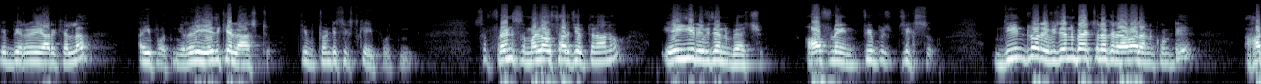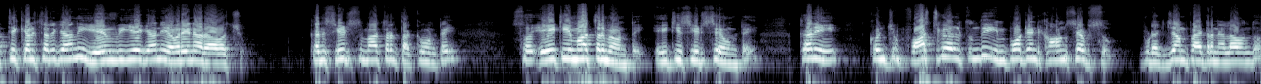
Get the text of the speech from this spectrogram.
ఫిఫ్ ఇరవై ఆరుకల్లా అయిపోతుంది. ఇరవై ఐదుకే లాస్ట్ ఫిఫ్ ట్వంటీ సిక్స్త్కి అయిపోతుంది. సో ఫ్రెండ్స్ మళ్ళీ ఒకసారి చెప్తున్నాను. ఏఈ రివిజన్ బ్యాచ్ ఆఫ్లైన్ ఫిఫ్ సిక్స్ దీంట్లో రివిజన్ బ్యాచ్లోకి రావాలనుకుంటే హార్టికల్చర్ కానీ ఎంవిఏ కానీ ఎవరైనా రావచ్చు. కానీ సీట్స్ మాత్రం తక్కువ ఉంటాయి. సో ఎయిటీ మాత్రమే ఉంటాయి. ఎయిటీ సీట్సే ఉంటాయి. కానీ కొంచెం ఫాస్ట్గా వెళ్తుంది. Important concepts. ఇప్పుడు ఎగ్జామ్ ప్యాటర్న్ ఎలా ఉందో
